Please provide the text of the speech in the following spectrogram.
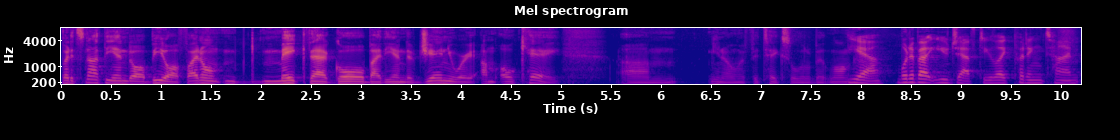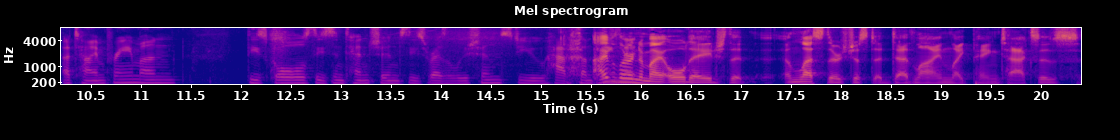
but it's not the end all be all. If I don't make that goal by the end of January, I'm okay. Um, you know, if it takes a little bit longer. Yeah. What about you, Jeff? Do you like putting time a time frame on these goals, these intentions, these resolutions? Do you have something? I've learned that- in my old age that unless there's just a deadline like paying taxes,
